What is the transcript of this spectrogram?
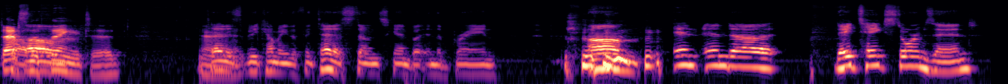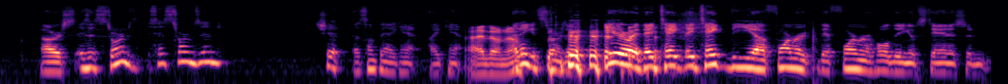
That's the Um, thing, Ted. All Ted right. is becoming the thing. Ted has stone skin, but in the brain. Um, and and uh, they take Storm's End, or is it Storm's? Is it Storm's End? Shit, that's something I can't. I can't. I don't know. I think it's Storm's End. Either way, they take they take the uh, former the former holding of Stannis and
